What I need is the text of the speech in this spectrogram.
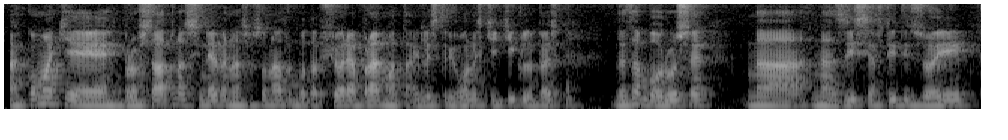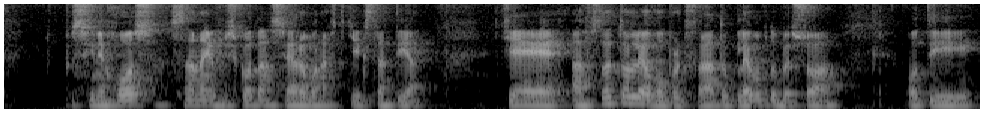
ακόμα και μπροστά του να συνέβαιναν σε αυτόν τον άνθρωπο τα πιο ωραία πράγματα, οι ληστριγόνε και οι κύκλοπες, δεν θα μπορούσε να, να ζήσει αυτή τη ζωή συνεχώς σαν να βρισκόταν σε αερογοναυτική εκστρατεία. Και αυτό δεν το λέω εγώ πρώτη φορά, το κλέβω από τον Πεσόα, ότι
